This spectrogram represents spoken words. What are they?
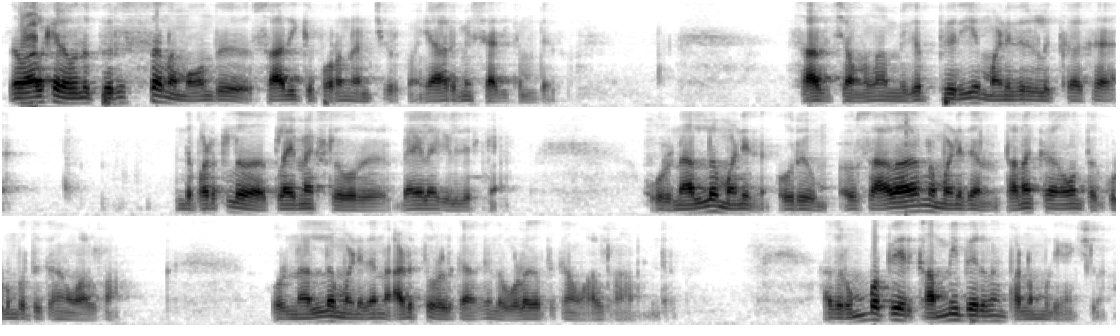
இந்த வாழ்க்கையில் வந்து பெருசாக நம்ம வந்து சாதிக்க போகிறோம்னு நினச்சிக்கிருக்கோம். யாருமே சாதிக்க முடியாது. சாதித்தவங்களாம் மிகப்பெரிய மனிதர்களுக்காக இந்த படத்தில் கிளைமேக்ஸில் ஒரு டயலாக் எழுதியிருக்கேன். ஒரு நல்ல மனிதன் ஒரு ஒரு சாதாரண மனிதன் தனக்காகவும் தன் குடும்பத்துக்காகவும் வாழ்கிறான் ஒரு நல்ல மனிதன் அடுத்தவர்களுக்காக இந்த உலகத்துக்காக வாழ்கிறான் அப்படின்றது. அது ரொம்ப பேர் கம்மி பேர் தான் பண்ண முடியும் ஆக்சுவலாக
